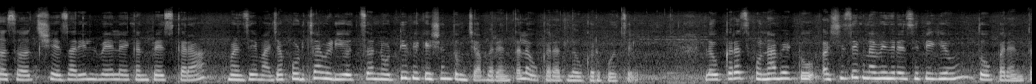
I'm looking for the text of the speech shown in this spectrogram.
तसंच शेजारील बेल ऐकन प्रेस करा. म्हणजे माझ्या पुढच्या व्हिडिओचं नोटिफिकेशन तुमच्यापर्यंत लवकरात लवकर पोहोचेल. लवकरच पुन्हा भेटू अशीच एक नवीन रेसिपी घेऊन तोपर्यंत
